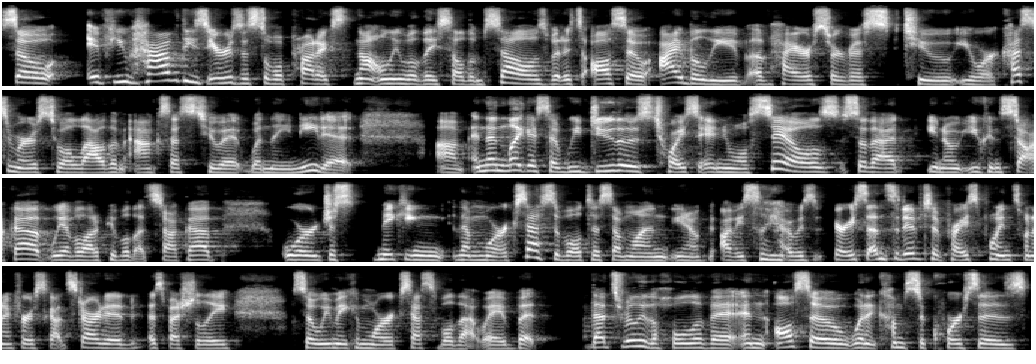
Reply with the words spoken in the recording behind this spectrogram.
So if you have these irresistible products, not only will they sell themselves, but it's also, I believe, of higher service to your customers to allow them access to it when they need it. Um, and then, like I said, we do those twice annual sales so that you know you can stock up. We have a lot of people that stock up, or just making them more accessible to someone. You know, obviously, I was very sensitive to price points when I first got started, especially. So we make them more accessible that way. But that's really the whole of it. And also, when it comes to courses,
